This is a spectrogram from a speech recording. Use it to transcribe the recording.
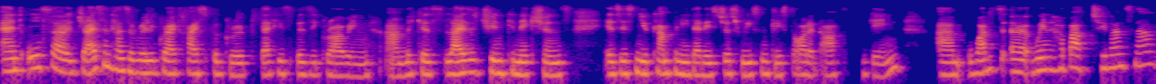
and also, Jason has a really great Facebook group that he's busy growing um, because Laser Tune Connections is this new company that has just recently started out again. Um, what is uh, when? About two months now,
